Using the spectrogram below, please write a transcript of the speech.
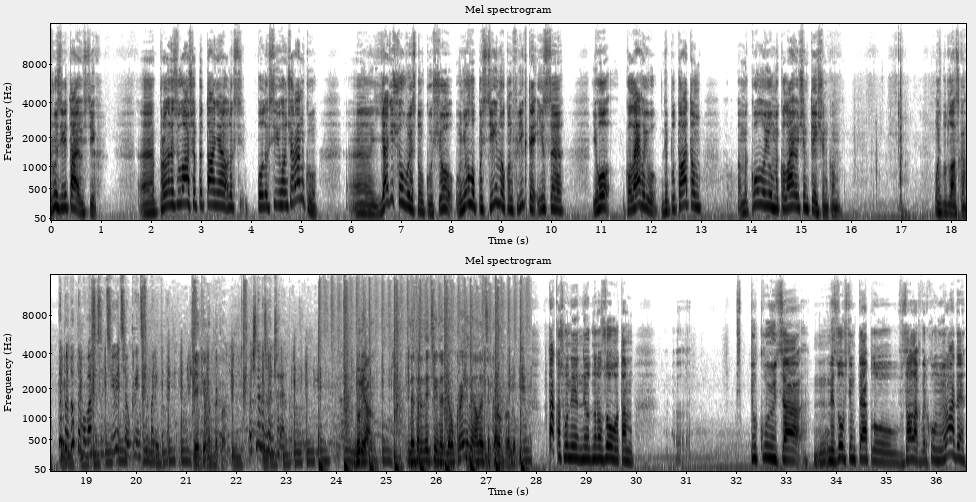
Друзі, вітаю всіх. Е, Проаналізувавши питання по Олексію Гончаренку, е, я дійшов висновку, що у нього постійно конфлікти із е, його колегою, депутатом Миколою Миколайовичем Тищенком. Ось, будь ласка. Яким продуктом у вас асоціюється українська політика? Які, наприклад? Почнемо з Гончаренка. Дуріан. Нетрадиційний для України, але цікавий продукт. Також вони неодноразово там е, спілкуються не зовсім тепло в залах Верховної Ради.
